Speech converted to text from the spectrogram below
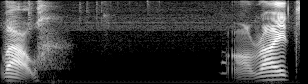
Wow. Alright.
